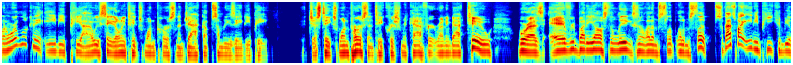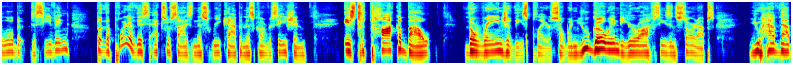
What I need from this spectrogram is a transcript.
when we're looking at ADP, I always say it only takes one person to jack up somebody's ADP. It just takes one person to take Christian McCaffrey at running back too, whereas everybody else in the league is going to let him slip, let him slip. So that's why ADP can be a little bit deceiving. But the point of this exercise and this recap and this conversation is to talk about the range of these players. So when you go into your offseason startups, you have that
